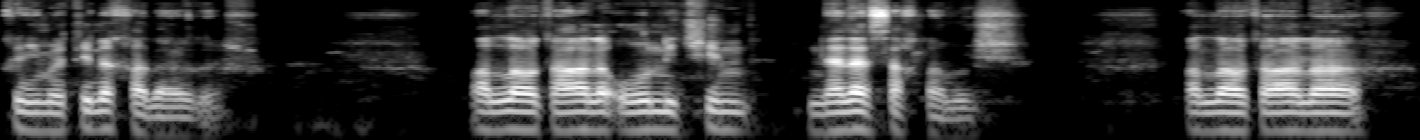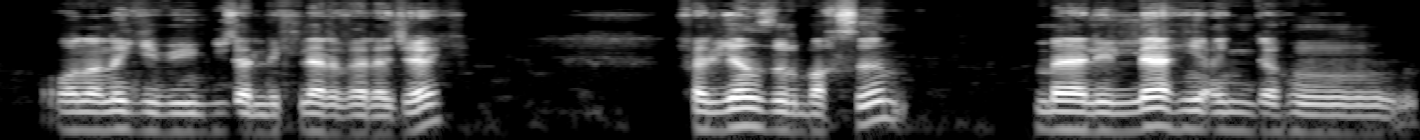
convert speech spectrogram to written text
kıymeti ne kadardır? Allahu Teala onun için neler saklamış? Allahu Teala ona ne gibi güzellikler verecek? Felyanzur baksın ma lillahi indehu.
